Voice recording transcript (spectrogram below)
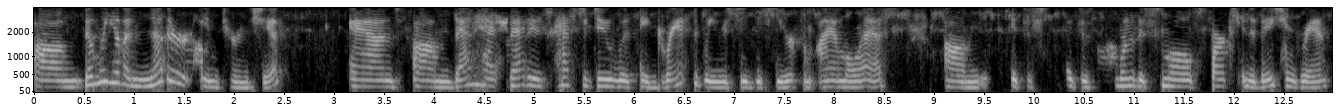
Um, then we have another internship and um, that has that is has to do with a grant that we received this year from IMLS. Um, it's a, it's a, one of the small Sparks Ignition grants,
